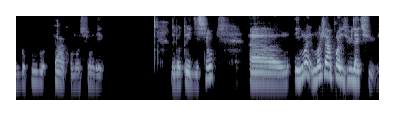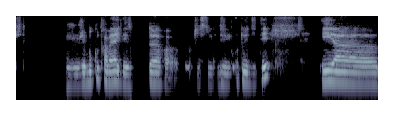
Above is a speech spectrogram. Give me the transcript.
beaucoup faire la promotion des, de l'auto-édition. Euh, et moi, moi j'ai un point de vue là-dessus. J'ai beaucoup travaillé avec des auteurs euh, qui sont auto-édités. Et euh,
